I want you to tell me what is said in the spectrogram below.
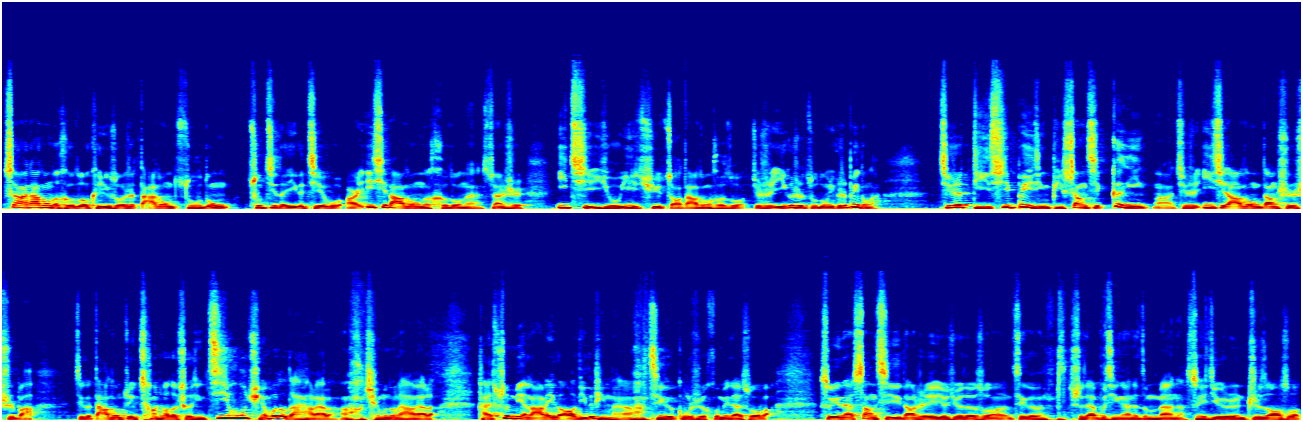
上海大众的合作可以说是大众主动出击的一个结果，而一汽大众的合作呢，算是一汽有意去找大众合作，就是一个是主动，一个是被动的。其实底气背景比上汽更硬啊！其实一汽大众当时是把。这个大众最畅销的车型几乎全部都拿下来了啊，全部都拿下来了，还顺便拿了一个奥迪的品牌啊，这个故事后面再说吧。所以呢，上汽当时也就觉得说这个实在不行啊，那怎么办呢？所以就有人支招说，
